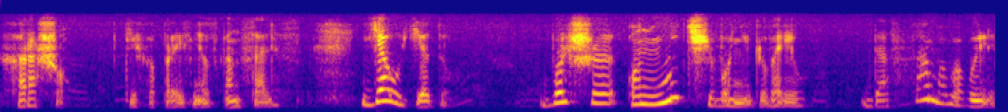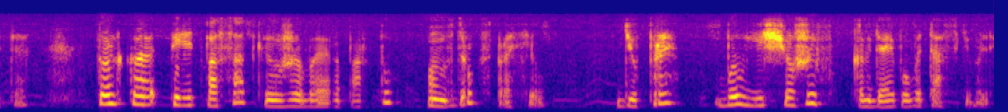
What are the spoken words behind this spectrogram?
Хорошо, тихо произнес Гонсалес. Я уеду. Больше он ничего не говорил до самого вылета. Только перед посадкой уже в аэропорту он вдруг спросил. Дюпре был еще жив, когда его вытаскивали.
